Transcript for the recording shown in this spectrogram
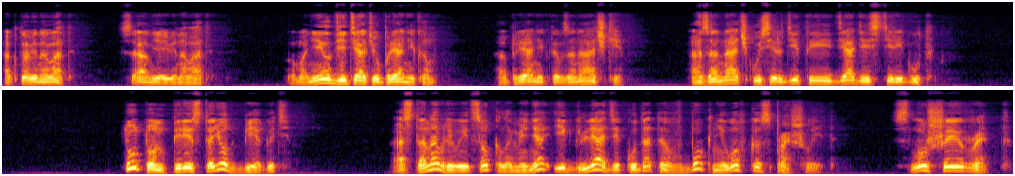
А кто виноват? Сам я и виноват. Поманил дитятю пряником, а пряник-то в заначке. А заначку сердитые дяди стерегут. Тут он перестает бегать, останавливается около меня и, глядя куда-то в бок, неловко спрашивает. Слушай, Ред,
